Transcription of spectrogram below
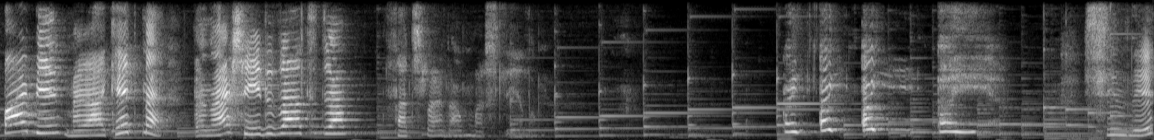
Barbie merak etme. Ben her şeyi düzelteceğim. Saçlardan başlayalım. Ay ay ay ay. Şimdi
